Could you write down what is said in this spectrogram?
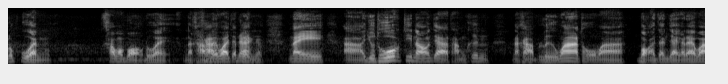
รบกวนเข้ามาบอกด้วยนะครับ ครับไม่ว่าจะเป็นได้ครับ ในอ่า YouTube ที่น้องจะทำขึ้นนะครับ หรือว่าโทรมาบอกอาจารย์ใหญ่ก็ได้ว่า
